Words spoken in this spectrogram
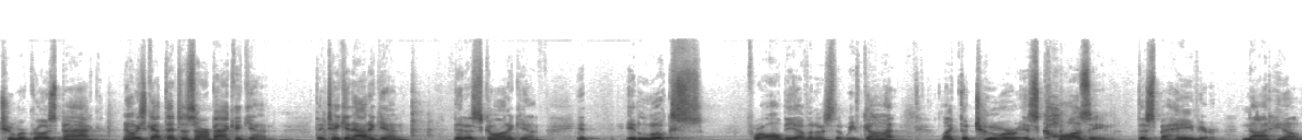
tumor grows back. Now he's got that desire back again. They take it out again, then it's gone again. It, it looks, for all the evidence that we've got, like the tumor is causing this behavior, not him.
